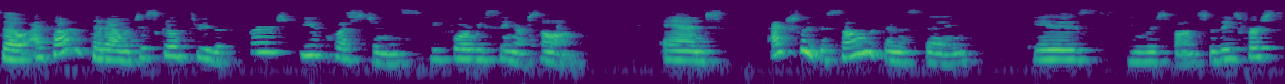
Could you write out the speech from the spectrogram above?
So I thought that I would just go through the first few questions before we sing our song. And actually, the song we're going to sing is in response to these first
